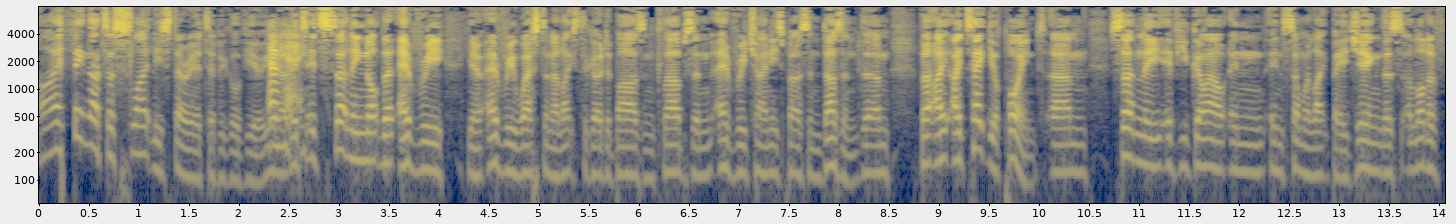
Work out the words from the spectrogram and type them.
I think that's a slightly stereotypical view. You okay. know, it's, it's certainly not that every you know every Westerner likes to go to bars and clubs, and every Chinese person doesn't. Um, but I, I, take your point. Um, certainly, if you go out in in somewhere like Beijing, there's a lot of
